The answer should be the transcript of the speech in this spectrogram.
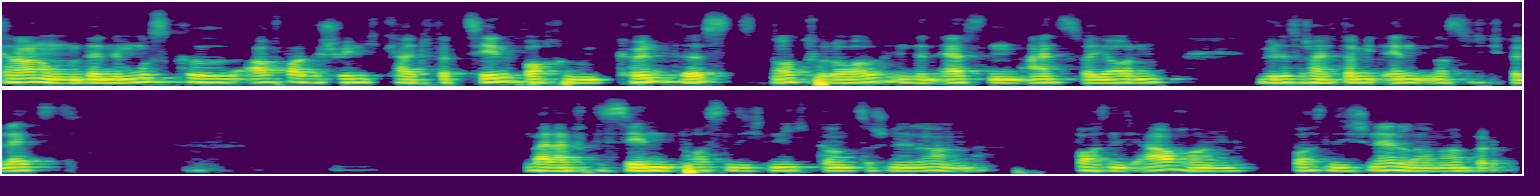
keine Ahnung, deine Muskelaufbaugeschwindigkeit verzehnfachen könntest, natural, in den ersten ein, zwei Jahren, würde es wahrscheinlich damit enden, dass du dich verletzt. Weil einfach die Sehnen passen sich nicht ganz so schnell an. Passen sich auch an, passen sich schnell an, aber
